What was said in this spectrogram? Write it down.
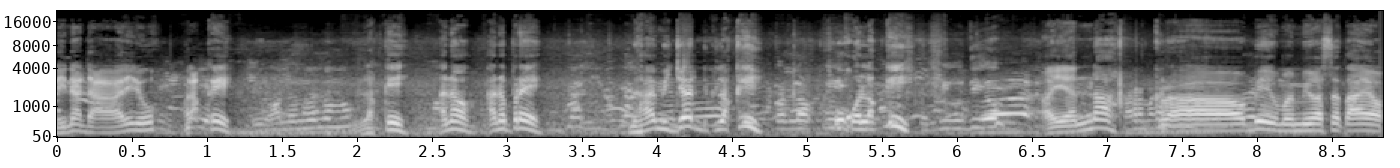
Dali na, dali oh. Laki. Laki. Ano? Ano pre? Nahami dyan. Laki. Oo, laki. Ayan na. Grabe. Mamiwas na tayo.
